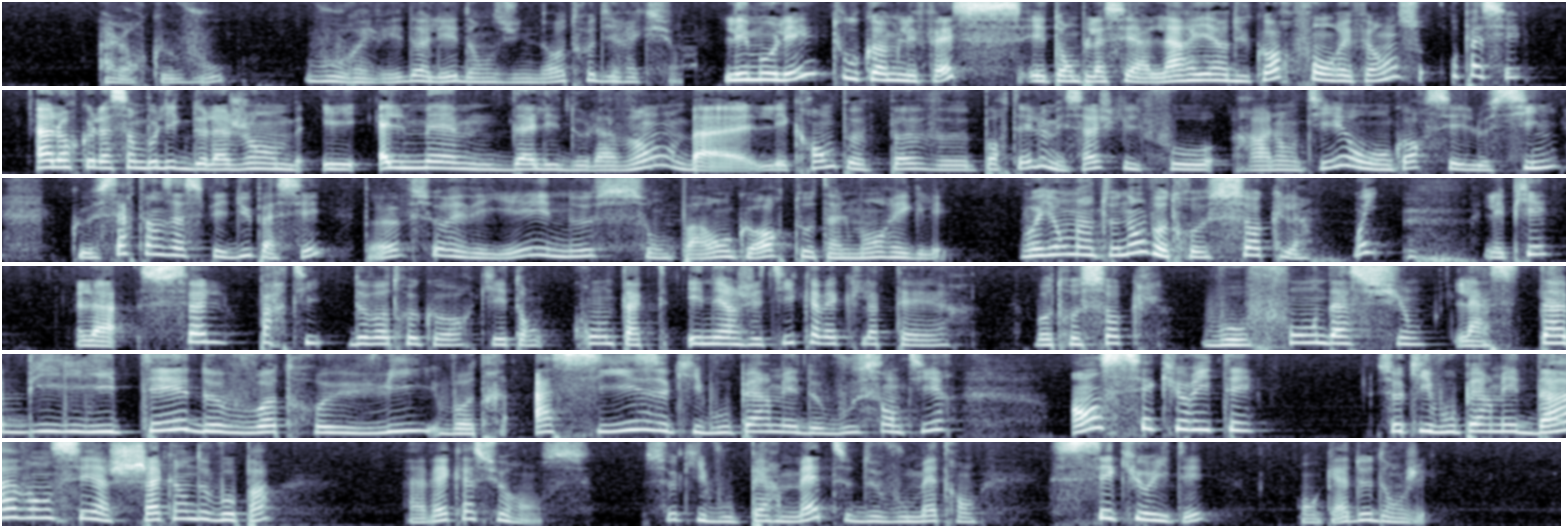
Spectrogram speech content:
alors que vous, vous rêvez d'aller dans une autre direction. Les mollets, tout comme les fesses, étant placés à l'arrière du corps, font référence au passé. Alors que la symbolique de la jambe est elle-même d'aller de l'avant, bah, les crampes peuvent porter le message qu'il faut ralentir ou encore c'est le signe que certains aspects du passé peuvent se réveiller et ne sont pas encore totalement réglés. Voyons maintenant votre socle. Oui, les pieds. La seule partie de votre corps qui est en contact énergétique avec la terre. Votre socle vos fondations, la stabilité de votre vie, votre assise qui vous permet de vous sentir en sécurité, ce qui vous permet d'avancer à chacun de vos pas avec assurance, ce qui vous permettent de vous mettre en sécurité en cas de danger.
